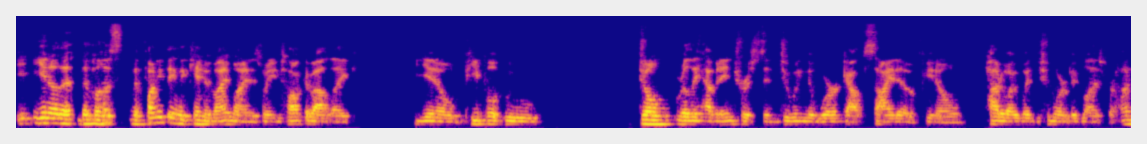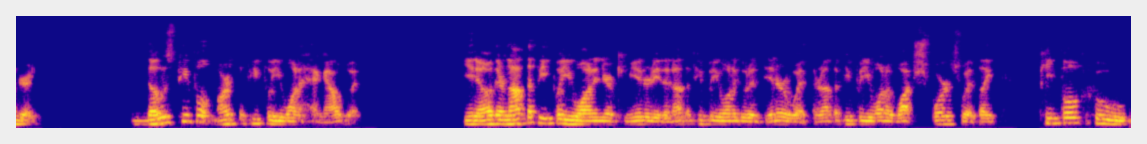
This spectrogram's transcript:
you know, the the most the funny thing that came to my mind is when you talk about like, you know, people who don't really have an interest in doing the work outside of, you know, how do I win two more big blinds per hundred? Those people aren't the people you want to hang out with. You know, they're not the people you want in your community. They're not the people you want to go to dinner with. They're not the people you want to watch sports with. Like people who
